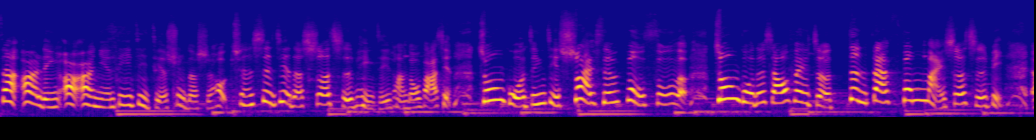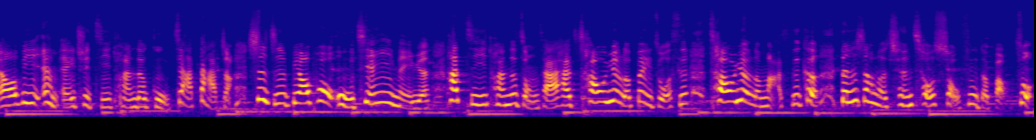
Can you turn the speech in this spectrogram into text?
在二零二二年第一季结束的时候，全世界的奢侈品集团都发现中国经济率先复苏了，中国的消费者正在疯买奢侈品。LVMH 集团的股价大涨，市值飙破五千亿美元，它集团的总裁还超越了贝佐斯，超越了马斯克，登上了全球首富的宝座。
